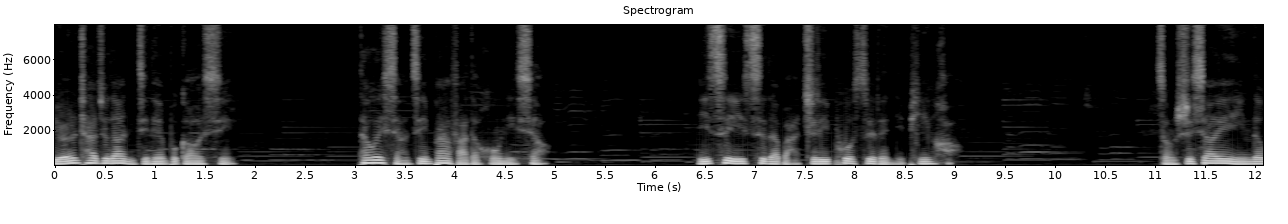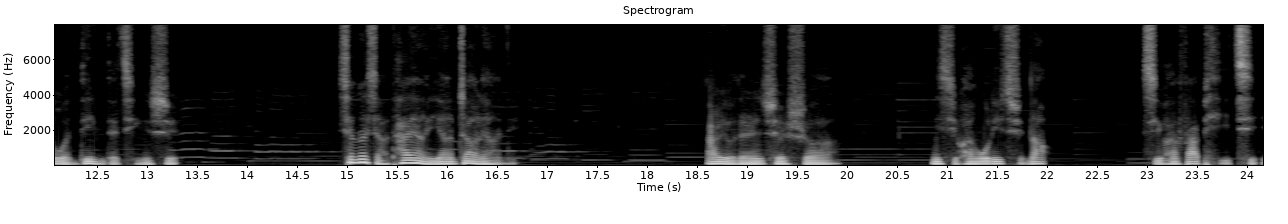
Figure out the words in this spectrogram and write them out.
有人察觉到你今天不高兴，他会想尽办法的哄你笑，一次一次的把支离破碎的你拼好，总是笑盈盈的稳定你的情绪，像个小太阳一样照亮你。而有的人却说，你喜欢无理取闹，喜欢发脾气。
